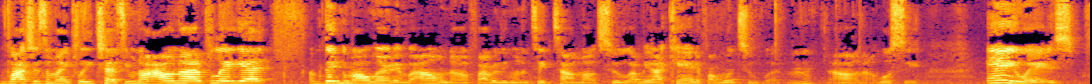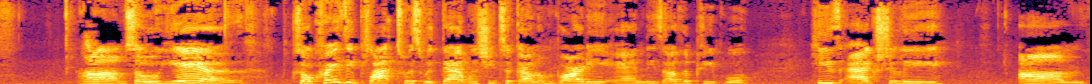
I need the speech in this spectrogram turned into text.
watching somebody play chess. Even though I don't know how to play yet, I'm thinking about learning, but I don't know if I really want to take time out too. I mean, I can if I want to, but mm, I don't know. We'll see. Anyways, um, so yeah, so crazy plot twist with that when she took out Lombardi and these other people, he's actually um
